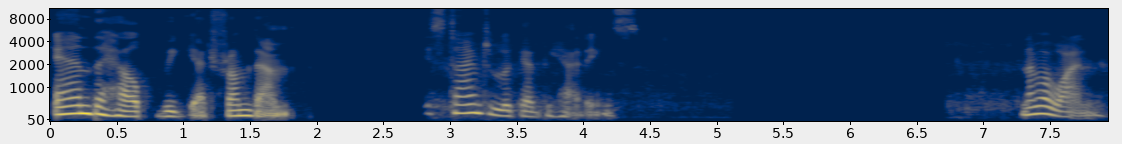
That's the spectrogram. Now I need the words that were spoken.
and the help we get from them. It's time to look at the headings. Number one,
